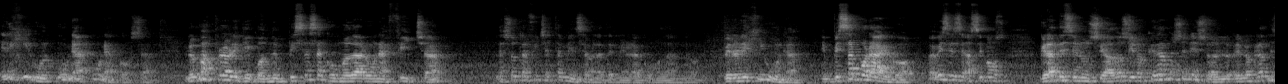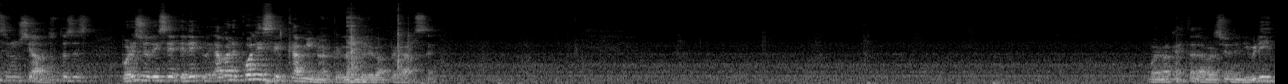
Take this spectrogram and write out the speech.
Elegí una, una cosa. Lo más probable es que cuando empezás a acomodar una ficha, las otras fichas también se van a terminar acomodando. Pero elegí una. Empezá por algo. A veces hacemos grandes enunciados y nos quedamos en eso, en los grandes enunciados. Entonces, por eso dice, a ver, ¿cuál es el camino al que el hombre le va a pegarse? Bueno, acá está la versión en hibrid.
